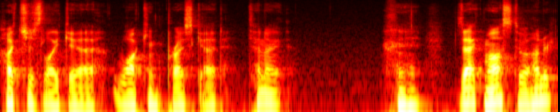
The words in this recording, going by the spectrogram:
Hutch is like a walking price guide tonight. Zach Moss to 100.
